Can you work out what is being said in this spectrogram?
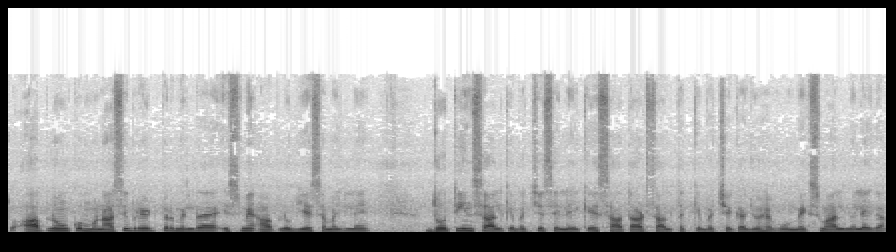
तो आप लोगों को मुनासिब रेट पर मिल रहा है, इसमें आप लोग ये समझ लें दो तीन साल के बच्चे से लेके सात आठ साल तक के बच्चे का जो है वो मिक्स माल मिलेगा।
